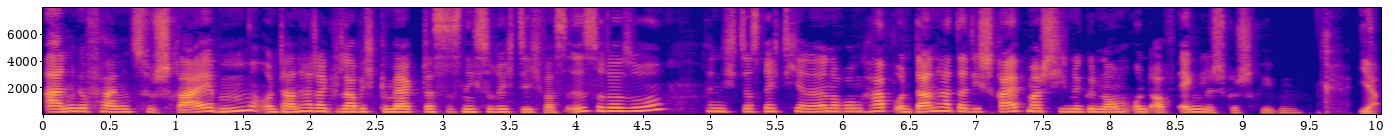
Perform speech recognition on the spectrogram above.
angefangen zu schreiben und dann hat er, glaube ich, gemerkt, dass es nicht so richtig was ist oder so, wenn ich das richtig in Erinnerung habe. Und dann hat er die Schreibmaschine genommen und auf Englisch geschrieben. Ja,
